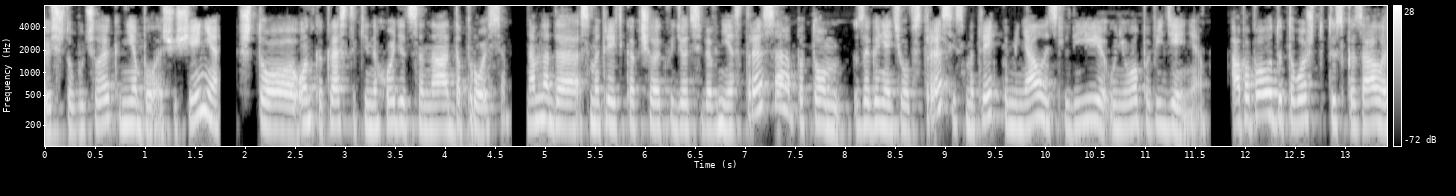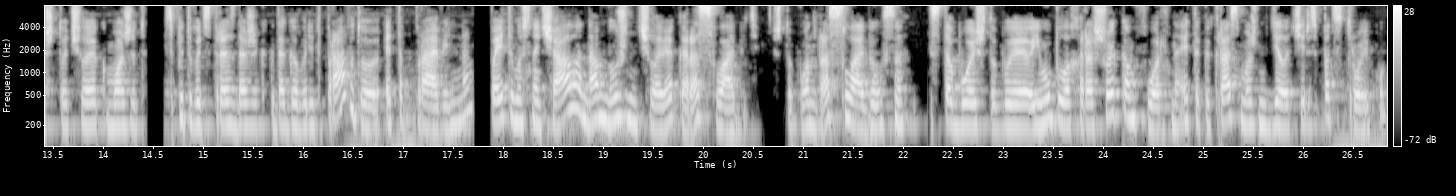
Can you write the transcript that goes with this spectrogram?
есть чтобы у человека не было ощущения, что он как раз-таки находится на допросе. Нам надо смотреть, как человек ведет себя вне стресса, потом загонять его в стресс и смотреть, поменялось ли у него поведение. А по поводу того, что ты сказала, что человек может испытывать стресс даже когда говорит правду, это правильно. Поэтому сначала нам нужно человека расслабить, чтобы он расслабился с тобой, чтобы ему было хорошо и комфортно. Это как раз можно делать через подстройку.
